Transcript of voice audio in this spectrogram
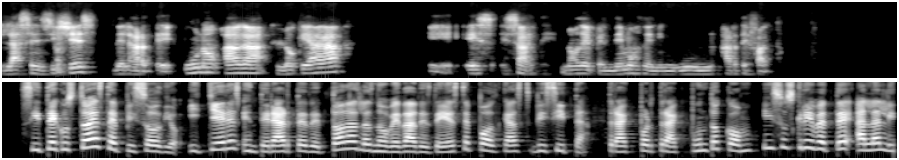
la sencillez del arte. Uno haga lo que haga, eh, es, es arte, no dependemos de ningún artefacto. Si te gustó este episodio y quieres enterarte de todas las novedades de este podcast, visita trackportrack.com y suscríbete a la lista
